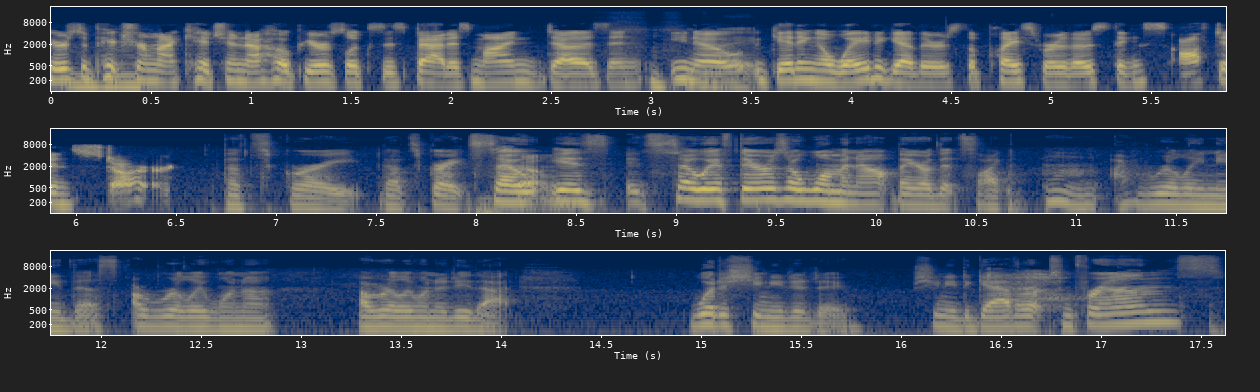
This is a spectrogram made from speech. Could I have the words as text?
here's a picture mm-hmm. of my kitchen. I hope yours looks as bad as mine does. And, you know, right. getting away together is the place where those things often start. That's great. That's great. So, so is so if there's a woman out there that's like, mm, I really need this. I really want to I really want to do that. What does she need to do? She need to gather up some friends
